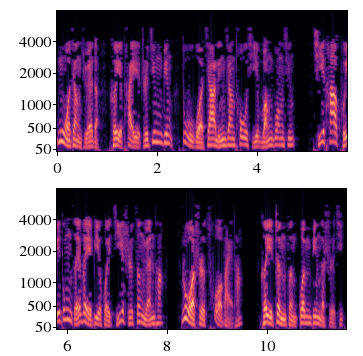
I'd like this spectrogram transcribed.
末将觉得可以派一支精兵渡过嘉陵江偷袭王光兴，其他魁东贼未必会及时增援他。若是挫败他，可以振奋官兵的士气。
